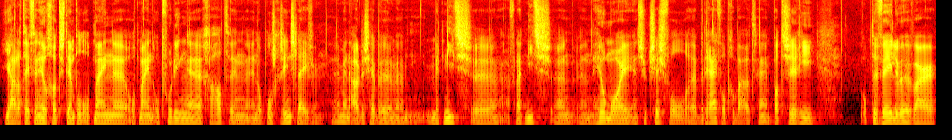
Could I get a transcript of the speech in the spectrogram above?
Ja, dat heeft een heel groot stempel op mijn, op mijn opvoeding gehad en, en op ons gezinsleven. Mijn ouders hebben met niets, vanuit niets een, een heel mooi en succesvol bedrijf opgebouwd. Een patisserie op de Veluwe waar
